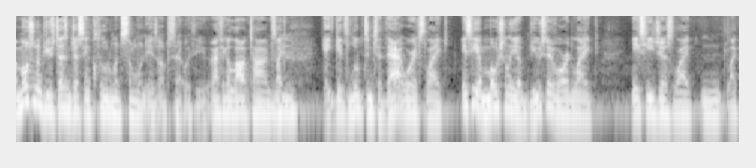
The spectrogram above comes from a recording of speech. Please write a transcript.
Emotional abuse doesn't just include when someone is upset with you. And I think a lot of times like mm-hmm. it gets looped into that where it's like is he emotionally abusive or like is he just like n- like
